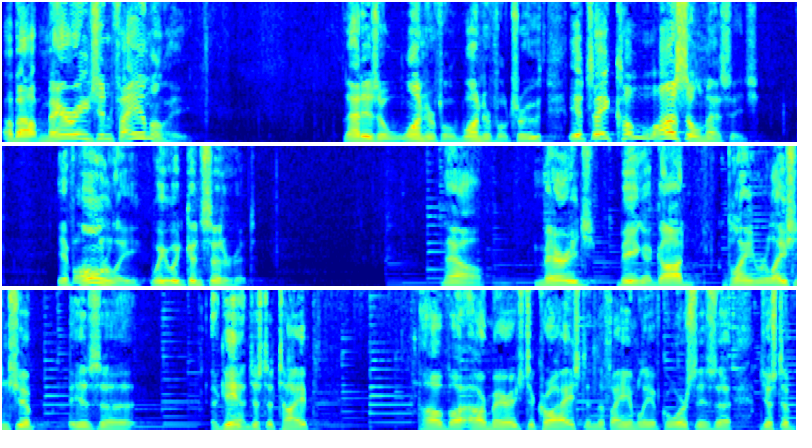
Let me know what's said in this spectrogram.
about marriage and family. That is a wonderful, wonderful truth. It's a colossal message if only we would consider it. Now, marriage being a God plane relationship is, uh, again, just a type of uh, our marriage to Christ, and the family, of course, is uh, just a,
